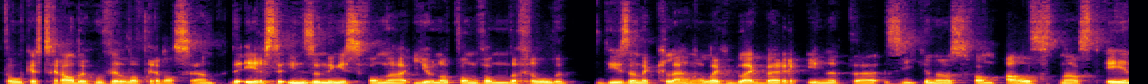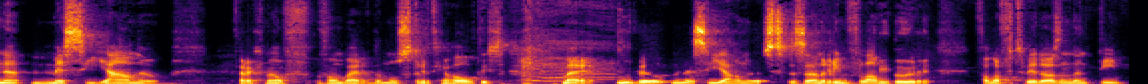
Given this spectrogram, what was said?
telkens raden hoeveel dat er dat zijn. De eerste inzending is van Jonathan van der Velde. Die is een kleine, lag blijkbaar in het ziekenhuis van Aalst naast ene Messiano vraag me af van waar de mosterd gehaald is. Maar hoeveel Messianos zijn er in Vlaanderen vanaf 2010?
